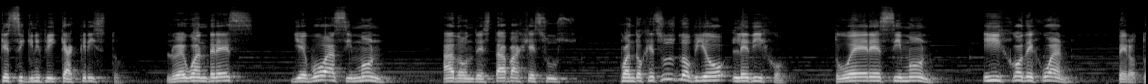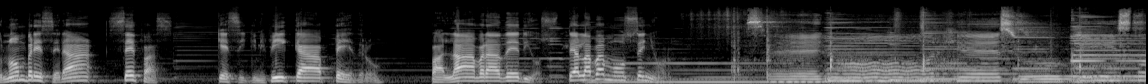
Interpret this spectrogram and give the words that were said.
que significa Cristo. Luego Andrés llevó a Simón a donde estaba Jesús. Cuando Jesús lo vio, le dijo, Tú eres Simón, hijo de Juan, pero tu nombre será Cefas que significa Pedro. Palabra de Dios. Te alabamos, Señor. Señor Jesucristo,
